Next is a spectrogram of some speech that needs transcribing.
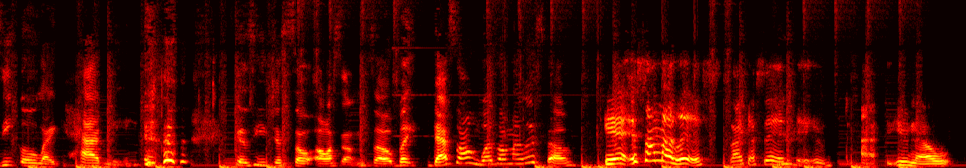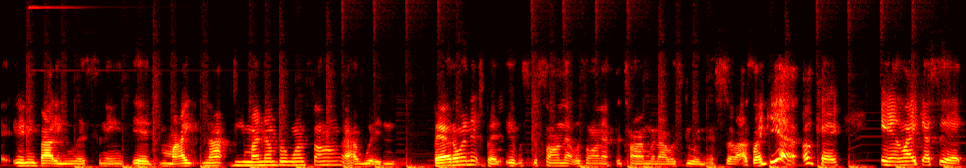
Zico like had me because he's just so awesome. So, but that song was on my list though. Yeah, it's on my list. Like I said, it, you know, anybody listening, it might not be my number one song. I wouldn't bet on it, but it was the song that was on at the time when I was doing this. So I was like, yeah, okay. And like I said,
